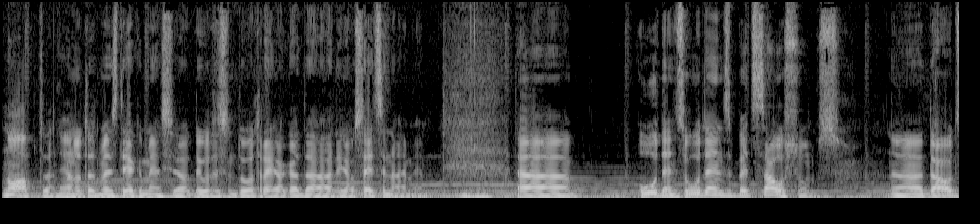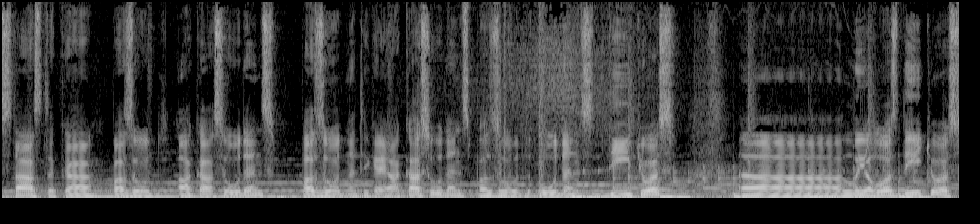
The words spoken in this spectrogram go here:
Nu, aptuveni. Nu, tad mēs tiekamies jau 22. gadā ar jau secinājumiem. Mhm. Uh, ūdens, ūdens, bet sausums. Uh, daudz stāsta, ka pazūd akās ūdens, pazūd ne tikai akās ūdens, pazūd ūdens dīķos, uh, lielos dīķos,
